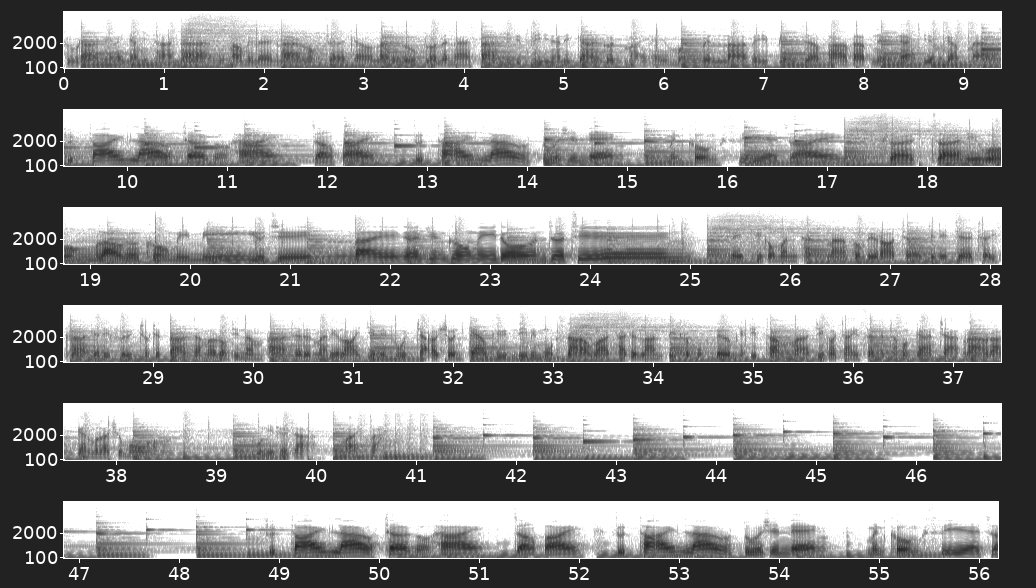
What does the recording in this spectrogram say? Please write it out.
สุรามีระยะมิถานาไม่เมาไม่เลิกลาหลงเธอเข้าลานในรูปรถและหน้าตา 24 นาฬิกากฎหมายให้หมดเวลาไปเปลี่ยนเสื้อผ้าแป๊บหนึ่งนะ เดี๋ยวกลับมา สุดท้ายแล้วเธอก็หายจางไป สุดท้ายแล้วตัวฉันเอง มันคงเสียใจสัจจะในวงเราก็คงไม่มีอยู่จริง ไม่งั้นฉันคงไม่โดนเธอทิ้ง ในคืนของวันถัดมาผมไปรอเธอจะได้เจอเธออีกครั้งจะได้ฝืนโชคชะตาตามอารมณ์ที่นำพาเธอเดินมาได้รอยยิ้มไม่พูดจะเอาชนแก้วคืนนี้ไม่มุสาวาทาจนร้านปิดกับมุกเดิมอย่างที่ทำมาจึงเข้าใจสัจธรรมของการจากลารักกันเวละชั่วโมงอ๋อพรุ่งนี้เธอจะมาอีกปะ สุดท้ายแล้วเธอก็หายจางไป สุดท้ายแล้วตัวฉันเอง มันคงเสียใจ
